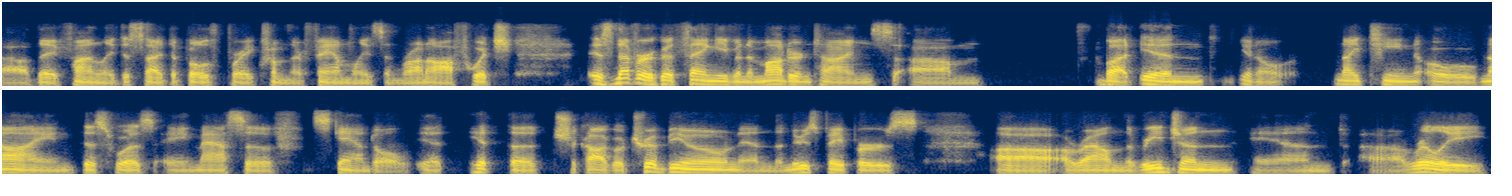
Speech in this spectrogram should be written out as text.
uh, they finally decide to both break from their families and run off, which is never a good thing, even in modern times. Um, but in you know 1909, this was a massive scandal. It hit the Chicago Tribune and the newspapers around the region and uh, really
